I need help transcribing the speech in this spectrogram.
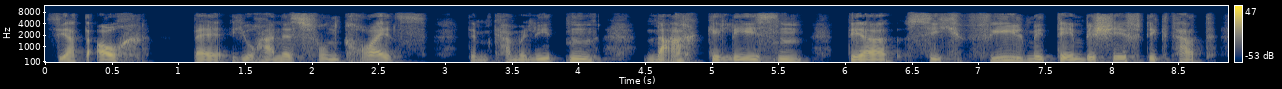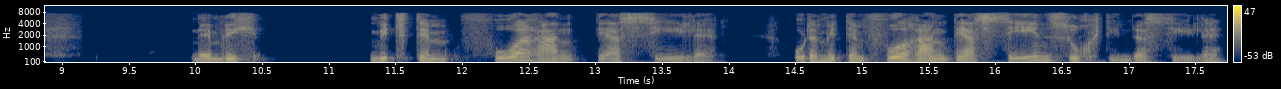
sie hat auch bei Johannes von Kreuz, dem Karmeliten, nachgelesen, der sich viel mit dem beschäftigt hat, nämlich mit dem Vorrang der Seele oder mit dem Vorrang der Sehnsucht in der Seele.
